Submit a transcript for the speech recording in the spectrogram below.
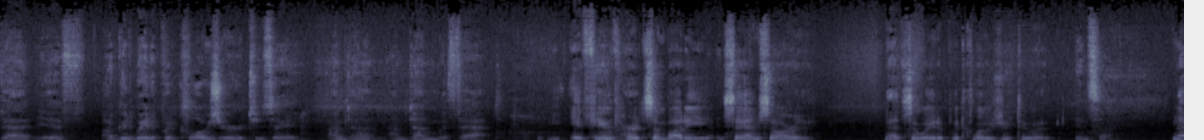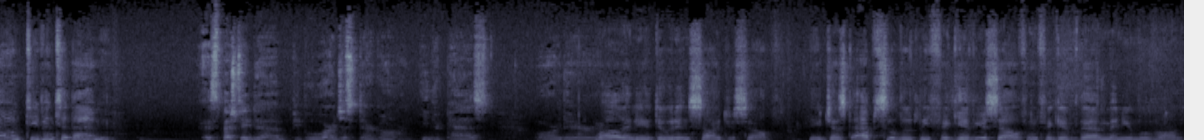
That if a good way to put closure to say, I'm done. I'm done with that. If you've hurt somebody, say I'm sorry. That's the way to put closure to it. Inside. No, even to them. Especially to people who are just they're gone, either past or they're. Well, then you do it inside yourself. You just absolutely forgive yourself and forgive them, and you move on.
